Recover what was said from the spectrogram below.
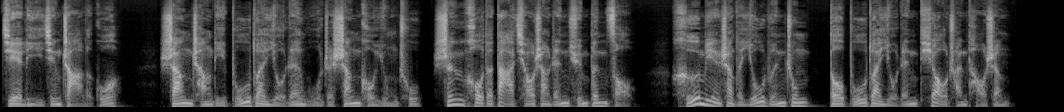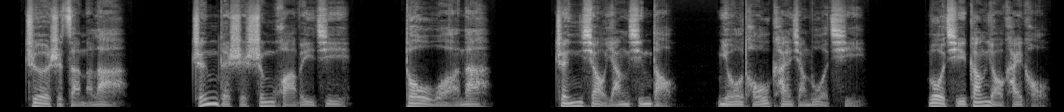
街里已经炸了锅，商场里不断有人捂着伤口涌出，身后的大桥上人群奔走，河面上的游轮中都不断有人跳船逃生。这是怎么了？真的是生化危机？逗我呢？甄孝阳心道，扭头看向洛奇。洛奇刚要开口，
